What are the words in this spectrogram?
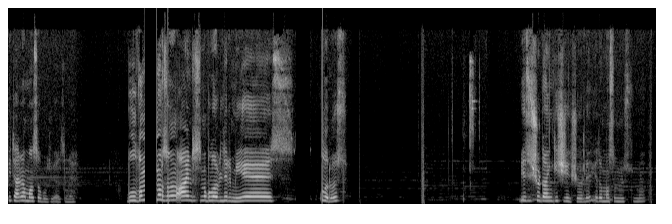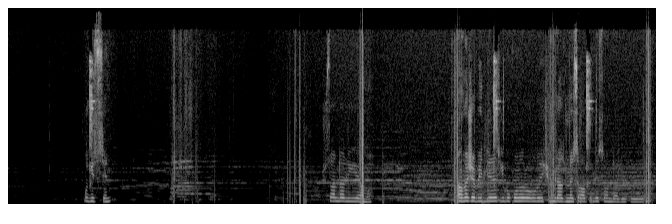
bir tane masa bulacağız yine. Buldum masanın aynısını bulabilir miyiz? Buluruz. Birisi şuradan geçecek şöyle ya da masanın üstünden. Bu gitsin. Şu sandalyeyi ama. Arkadaşlar bildiğiniz gibi konular olduğu için biraz mesafeli sandalye koyuyorum.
